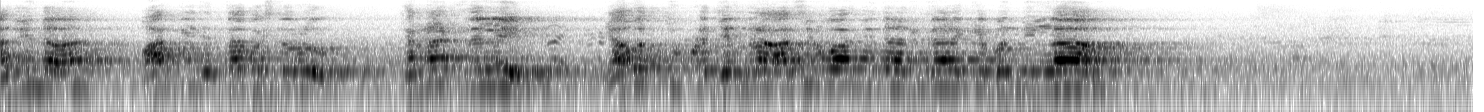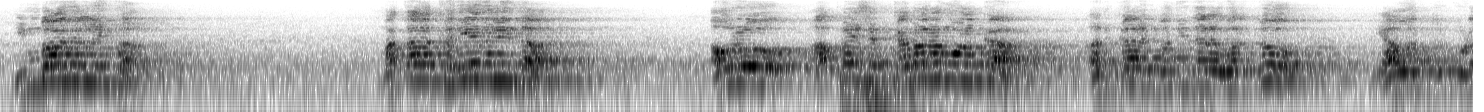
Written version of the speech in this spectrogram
ಅದರಿಂದ ಭಾರತೀಯ ಜನತಾ ಪಕ್ಷದವರು ಕರ್ನಾಟಕದಲ್ಲಿ ಯಾವತ್ತೂ ಕೂಡ ಜನರ ಆಶೀರ್ವಾದದಿಂದ ಅಧಿಕಾರಕ್ಕೆ ಬಂದಿಲ್ಲ. ಹಿಂಭಾಗದಲ್ಲಿಂದ ಮತ ಕದಿಯೋದ್ರಿಂದ ಅವರು ಆಪರೇಷನ್ ಕಮಲದ ಮೂಲಕ ಅಧಿಕಾರಕ್ಕೆ ಬಂದಿದ್ದಾರೆ ಹೊರತು ಯಾವತ್ತೂ ಕೂಡ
